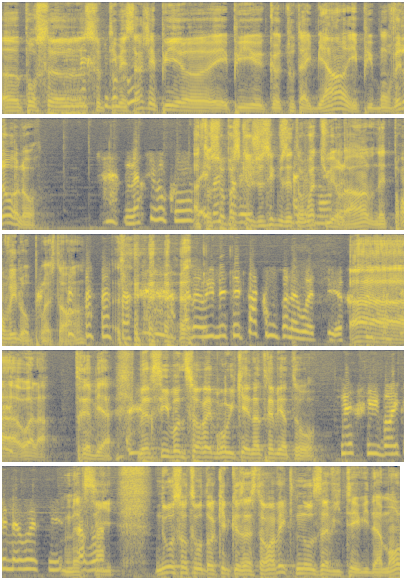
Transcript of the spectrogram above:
euh, pour ce, Merci ce petit beaucoup. message et puis euh, et puis que tout aille bien et puis bon vélo alors. Merci beaucoup. Attention parce que je sais que vous êtes en voiture là, hein. vous n'êtes pas en vélo pour l'instant. hein. Ah bah oui, mais c'est pas contre la voiture. ah voilà, très bien. Merci, bonne soirée, bon week-end, à très bientôt. Merci, bon week-end à vous aussi. Merci. Nous on se retrouve dans quelques instants avec nos invités évidemment.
